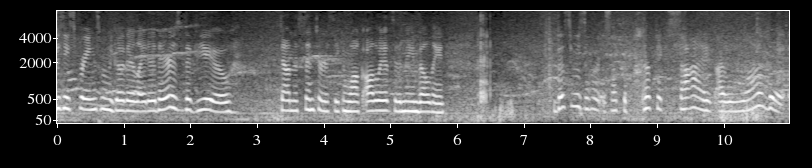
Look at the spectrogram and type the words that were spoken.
Disney Springs when we go there later. There is the view down the center so you can walk all the way up to the main building. This resort is like the perfect size. I love it.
